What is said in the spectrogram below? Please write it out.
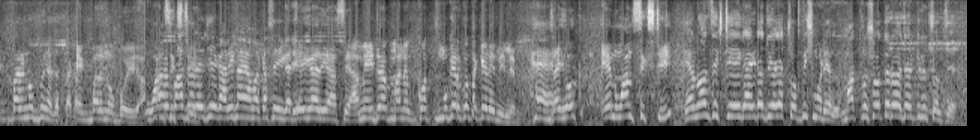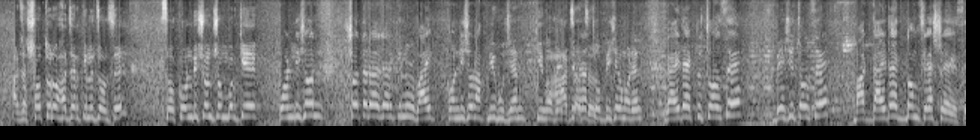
একবারে নব্বই হাজার টাকা। একবারে নব্বই। বাজারে যে গাড়ি নাই আমার কাছে এই গাড়ি এই গাড়ি আছে। আমি এটা মানে মুখের কথা কেড়ে নিলেন। হ্যাঁ, যাই হোক N one sixty N one sixty এই গাড়িটা দুই হাজার চব্বিশ মডেল মাত্র সতেরো হাজার কিলো চলছে। আচ্ছা সতেরো হাজার কিলো চলছে। সো কন্ডিশন সম্পর্কে কন্ডিশন সতেরো হাজার কিলোর বাইক কন্ডিশন আপনি বুঝেন কি হবে। আচ্ছা, আচ্ছা। চব্বিশের মডেল গাড়িটা একটু চলছে বেশি চলছে বাট গাড়িটা একদম ফ্রেশ হয়ে গেছে।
